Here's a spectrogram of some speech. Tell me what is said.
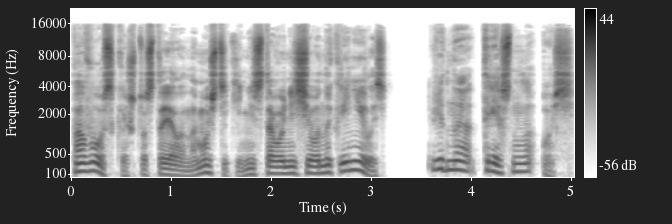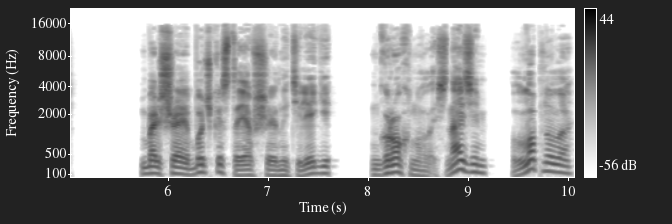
Повозка, что стояла на мостике, ни с того ни сего накренилась. Видно, треснула ось. Большая бочка, стоявшая на телеге, грохнулась на земь, лопнула,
